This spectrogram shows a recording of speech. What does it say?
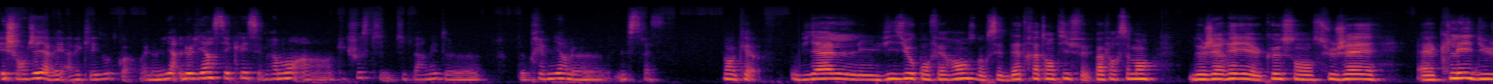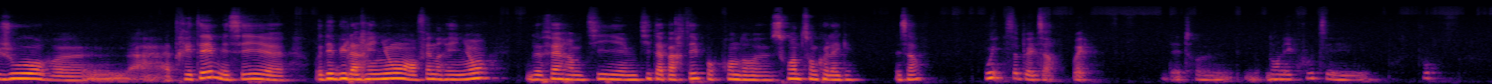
échanger avec, les autres. Quoi. le, lien, le lien, c'est clé, c'est vraiment quelque chose qui, permet de, prévenir le, le, stress. Donc, via les visioconférences, c'est d'être attentif et pas forcément de gérer que son sujet euh, clé du jour euh, à, traiter, mais c'est euh, au début de la réunion, en fin de réunion, de faire un petit, un petit aparté pour prendre soin de son collègue. C'est ça? Oui, ça peut être ça, oui. D'être dans l'écoute et pour,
